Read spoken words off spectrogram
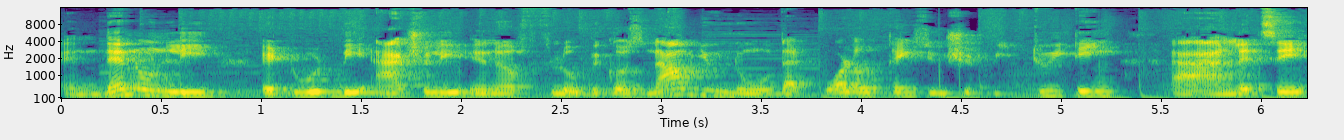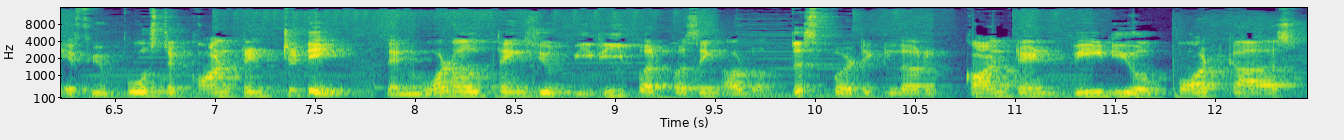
And then only it would be actually in a flow. Because now you know that what are the things you should be tweeting. And let's say if you post a content today then what are the things you'll be repurposing out of this particular content video podcast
